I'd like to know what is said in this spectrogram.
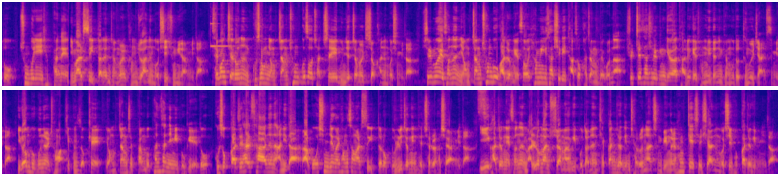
도 충분히 재판에 임할 수 있다는 점을 강조하는 것이 중요합니다. 세 번째로는 구속영장 청구서 자체의 문제점을 지적하는 것입니다. 실무에서는 영장 청구 과정에서 혐의 사실이 다소 가정되거나 실제 사실관계와 다르게 정리되는 경우도 드물지 않습니다. 이런 부분을 정확히 분석해 영장재판부 판사님이 보기에도 구속까지 할 사안은 아니다 라고 심증을 형성할 수 있도록 논리적인 대처를 하셔야 합니다. 이 과정에서는 말로만 주장하기보다는 객관적인 자료나 증빙을 함께 제시하는 실시하는 것이 효과적입니다.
